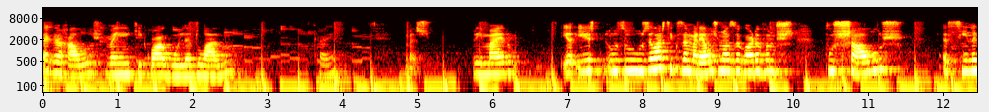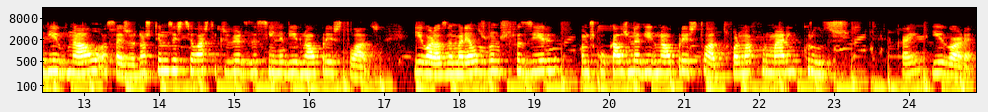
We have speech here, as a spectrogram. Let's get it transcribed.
agarrá-los, vem aqui com a agulha de lado, ok? Mas primeiro este, os, os elásticos amarelos nós agora vamos puxá-los assim na diagonal, ou seja, nós temos estes elásticos verdes assim na diagonal para este lado. E agora os amarelos vamos fazer, vamos colocá-los na diagonal para este lado, de forma a formarem cruzes. ok? E agora,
